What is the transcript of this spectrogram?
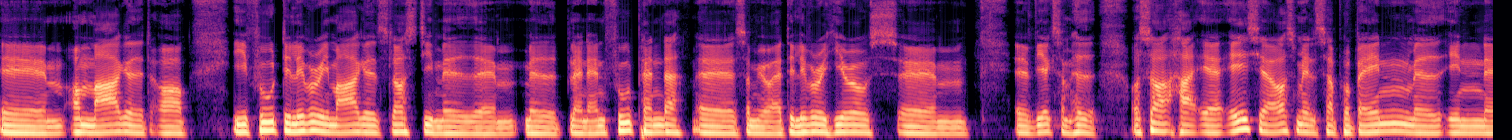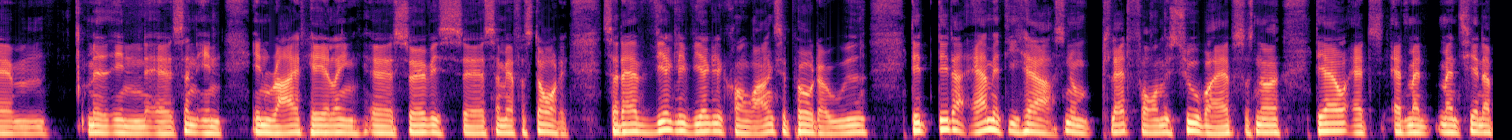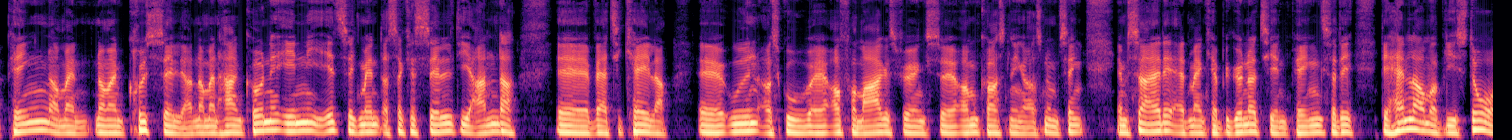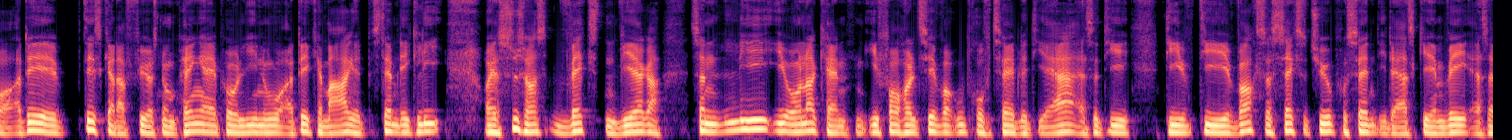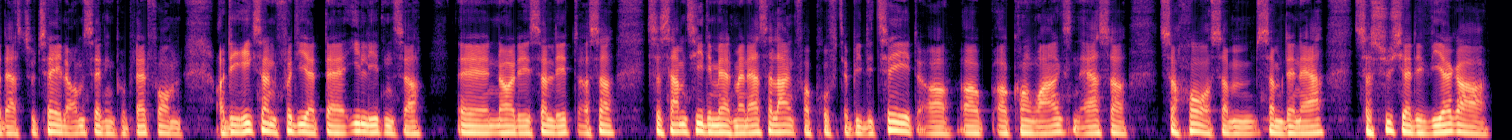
øh, om markedet, og i food delivery-markedet slås de med, øh, med blandt andet Foodpanda, øh, som jo er Delivery Heroes øh, øh, virksomhed. Og så har Air Asia også meldt sig på banen med en... Øh, med en øh, sådan en, en ride-hailing øh, service, øh, som jeg forstår det. Så der er virkelig, virkelig konkurrence på derude. Det, det der er med de her sådan nogle platforme, super-apps og sådan noget, det er jo, at, at man, man tjener penge, når man, når man krydssælger, når man har en kunde inde i et segment, og så kan sælge de andre øh, Øh, vertikaler, øh, uden at skulle øh, ofre markedsføringsomkostninger øh, og sådan nogle ting, jamen så er det, at man kan begynde at tjene penge. Så det, det handler om at blive stor, og det, det skal der fyres nogle penge af på lige nu, og det kan markedet bestemt ikke lide. Og jeg synes også, at væksten virker sådan lige i underkanten i forhold til, hvor uprofitable de er. Altså, de, de, de vokser 26 procent i deres GMV, altså deres totale omsætning på platformen. Og det er ikke sådan, fordi at der er ild i den så øh, når det er så lidt. Og så, så samtidig med, at man er så langt fra profitabilitet, og, og, og konkurrencen er så, så hård, som, som den er, så synes jeg, det virker...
